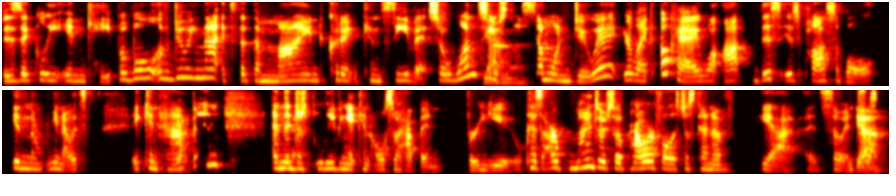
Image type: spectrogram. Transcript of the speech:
physically incapable of doing that it's that the mind couldn't conceive it so once you see someone do it you're like okay well I, this is possible in the you know it's it can happen and then just believing it can also happen for you because our minds are so powerful it's just kind of yeah it's so interesting Yeah.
